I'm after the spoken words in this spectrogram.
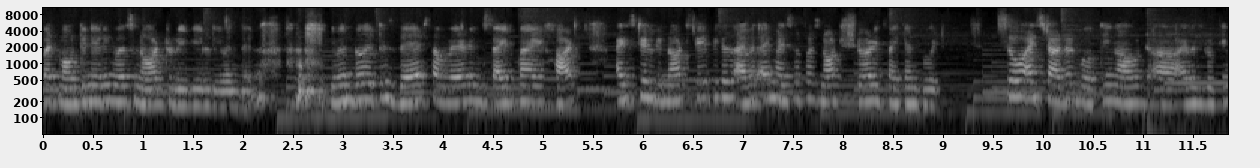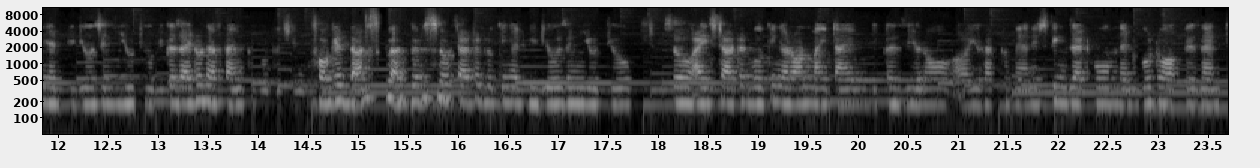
but mountaineering was not revealed even then. even though it is there somewhere inside my heart, I still did not say because I, I myself was not sure if I can do it. So I started working out. Uh, I was looking at videos in YouTube because I don't have time to go to gym. Forget dance classes. So started looking at videos in YouTube. So I started working around my time because you know uh, you have to manage things at home, then go to office, and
